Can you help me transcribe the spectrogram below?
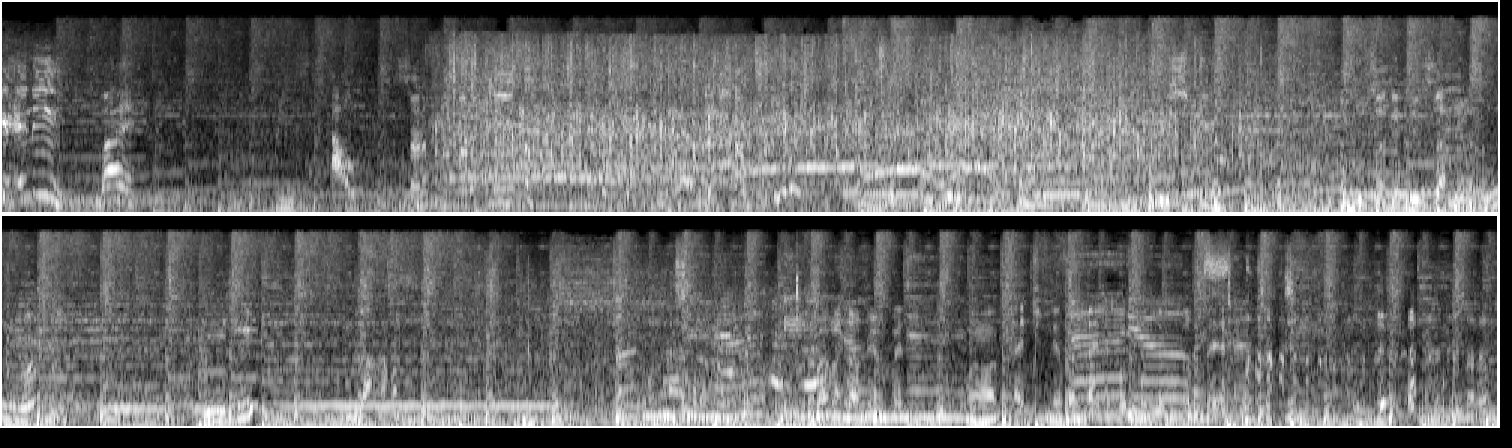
Kenny! Bye! Peace out! Sarap na manok dito. Ubus agad din sa'yo. Juicy. Lakas! Ba masabi yung pwede? Mga ay, hindi pa tayo nagbulbog tayo. Sarap.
